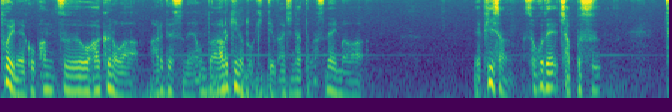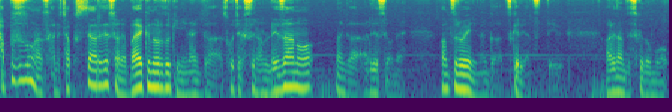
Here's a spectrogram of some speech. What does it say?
といねこうパンツを履くのはあれですね。本当歩きの時っていう感じになってますね今は。P さんそこでチャップス。チャップスどうなんですかね？チャップスってあれですよね。バイク乗るときになんか装着するあのレザーのなんかあれですよね。パンツの上になんかつけるやつっていうあれなんですけども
